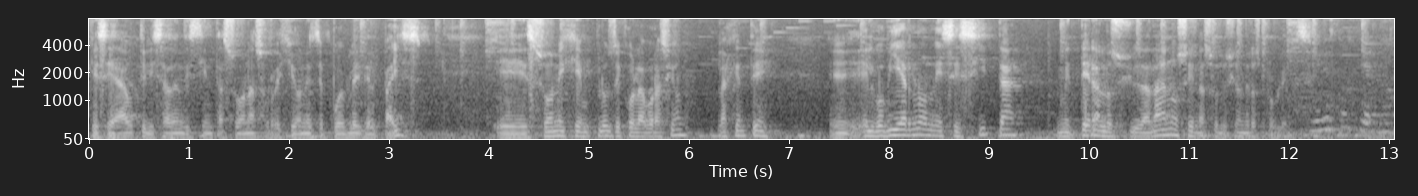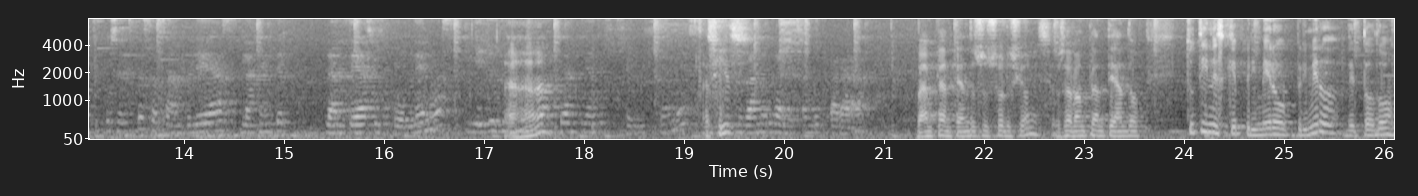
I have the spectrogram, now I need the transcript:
que se ha utilizado en distintas zonas o regiones de Puebla y del país. Eh, son ejemplos de colaboración. La gente, eh, el gobierno necesita meter a los ciudadanos en la solución de los problemas. Y en estos diagnósticos, en estas asambleas, la gente plantea sus problemas y ellos van planteando sus soluciones. Así es. Se van organizando para... Van planteando sus soluciones, o sea, van planteando... Tú tienes que primero, primero de todo,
